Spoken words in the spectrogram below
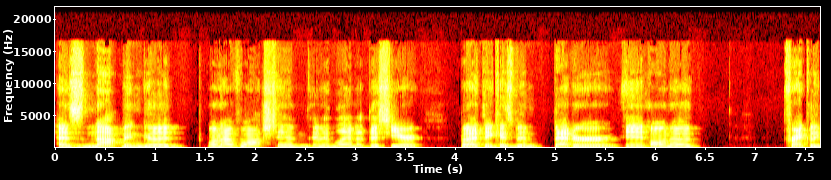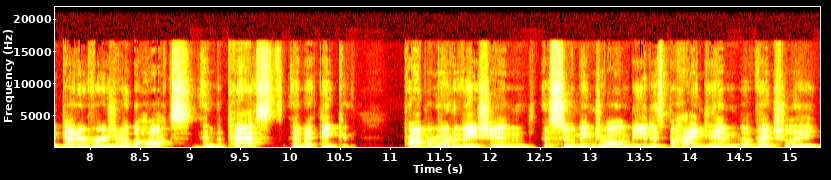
has not been good when I've watched him in Atlanta this year, but I think has been better in, on a frankly better version of the Hawks in the past. And I think proper motivation, assuming Joel Embiid is behind him eventually,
